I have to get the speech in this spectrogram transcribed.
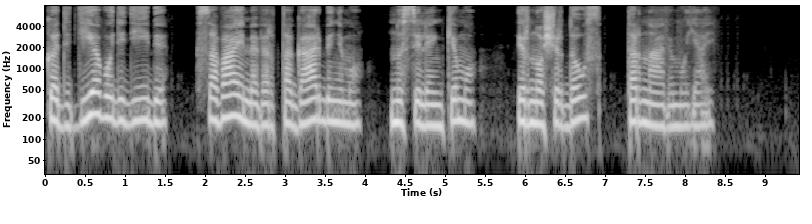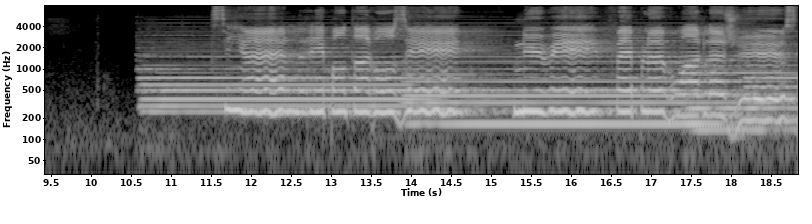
kad Dievo didybė savaime verta garbinimo, nusilenkimo ir nuoširdaus tarnavimo jai. Ciel, répand ta rosée, pleuvoir le juste.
